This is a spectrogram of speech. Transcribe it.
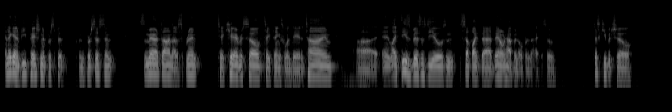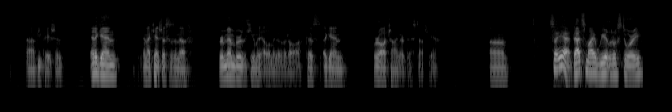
and again, be patient and, persp- and persistent. It's a marathon, not a sprint. Take care of yourself. Take things one day at a time. Uh, and like these business deals and stuff like that, they don't happen overnight. So just keep it chill. Uh, be patient. And again, and I can't stress this enough, remember the human element of it all. Because again, we're all trying our best out here. Um, so yeah, that's my weird little story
